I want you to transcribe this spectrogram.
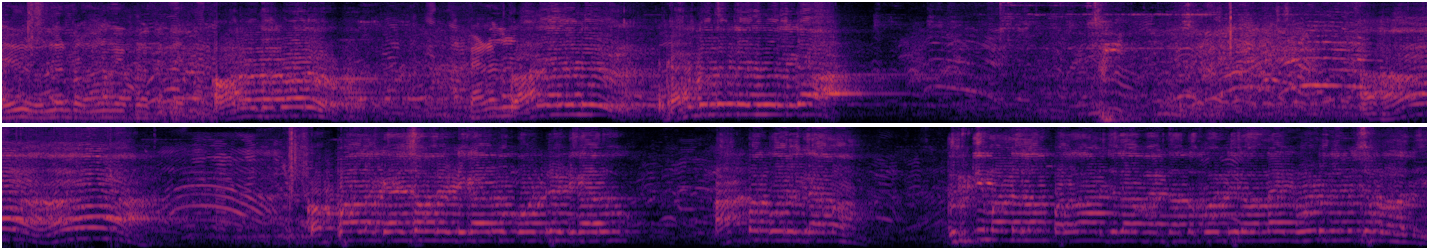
ఏది ఉందంటే వానం అయిపోతుంది. ఆరో జత వారు పెడ చూడు. రాయాలండి కనిపించట్లేదు దుర్గి మండలం పల్నాడు జిల్లా పరిషత్ జత పోటీలో ఉన్నాయి. మూడు నిమిషములు ఉన్నది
